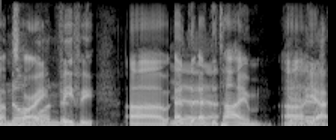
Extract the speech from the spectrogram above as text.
Oh, I'm no sorry, wonder. Fifi. Uh, at the Yeah. at the time, uh, Yeah. yeah.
